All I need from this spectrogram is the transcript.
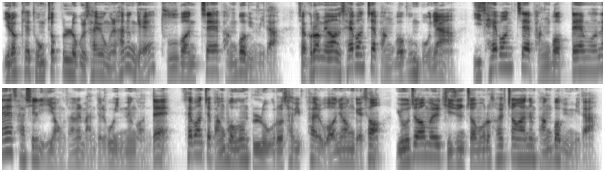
이렇게 동적 블록을 사용을 하는 게 두 번째 방법입니다. 자, 그러면 세 번째 방법은 뭐냐? 이 세 번째 방법 때문에 사실 이 영상을 만들고 있는 건데, 세 번째 방법은 블록으로 삽입할 원형에서 요점을 기준점으로 설정하는 방법입니다.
